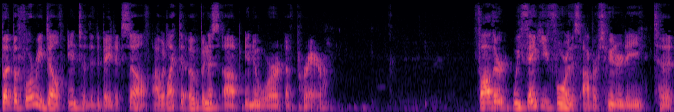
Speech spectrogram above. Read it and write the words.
But before we delve into the debate itself, I would like to open us up in a word of prayer. Father, we thank you for this opportunity to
